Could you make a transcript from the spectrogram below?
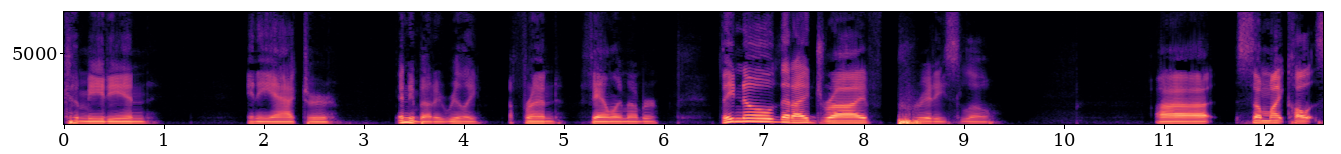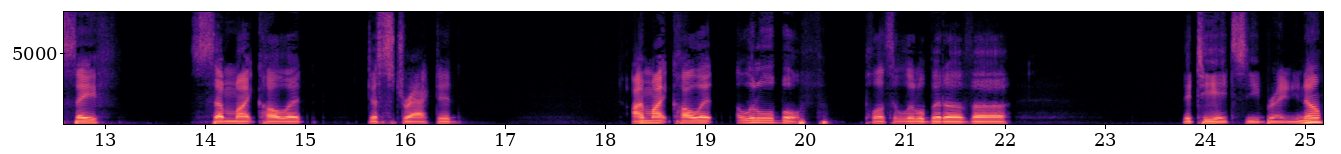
comedian, any actor, anybody really, a friend, family member, they know that I drive pretty slow. Uh, some might call it safe, some might call it distracted. I might call it a little of both, plus a little bit of uh, the THC brain, you know?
